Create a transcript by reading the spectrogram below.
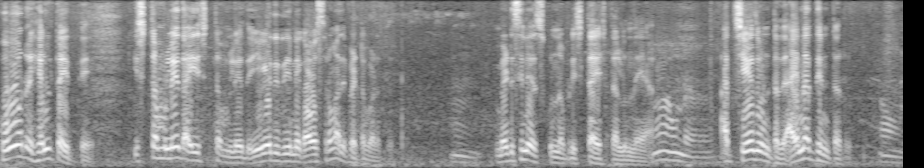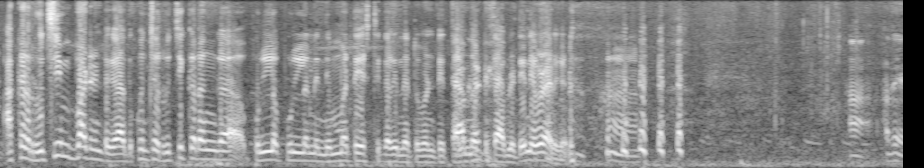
కోర్ హెల్త్ అయితే ఇష్టం లేదు అయిష్టం లేదు ఏది దీనికి అవసరం అది పెట్టబడుతుంది. మెడిసిన్ వేసుకున్నప్పుడు ఇష్ట ఇష్టాలు ఉన్నాయా అది చేదు ఉంటుంది అయినా తింటారు. అక్కడ రుచి ఇంపార్టెంట్ కాదు కొంచెం రుచికరంగా పుల్ల పుల్లని నిమ్మ టేస్ట్ కలిగినటువంటి టాబ్లెట్ టాబ్లెట్ అని ఎవడు అడిగాడు. అదే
